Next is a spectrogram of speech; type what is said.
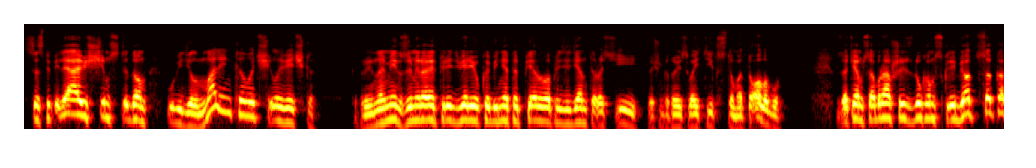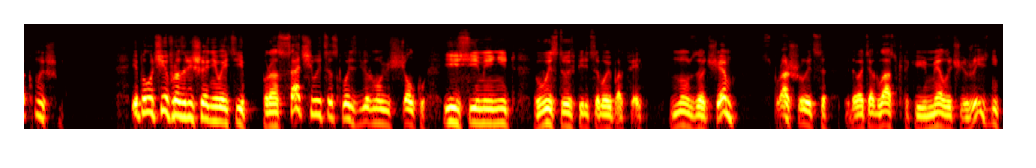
с испепеляющим стыдом увидел маленького человечка, который на миг замирает перед дверью кабинета первого президента России, точно готовясь войти к стоматологу, затем, собравшись с духом, скребется, как мышь и, получив разрешение войти, просачивается сквозь дверную щелку и семенит, выставив перед собой портфель. Ну зачем, спрашивается, придавать огласке такие мелочи жизни?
